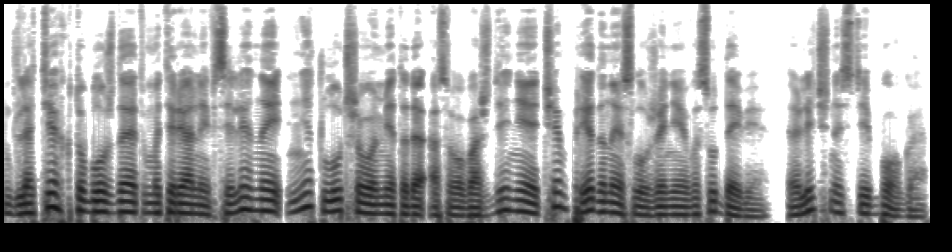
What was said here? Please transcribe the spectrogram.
Для тех, кто блуждает в материальной вселенной, нет лучшего метода освобождения, чем преданное служение Васудеве, личности Бога.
